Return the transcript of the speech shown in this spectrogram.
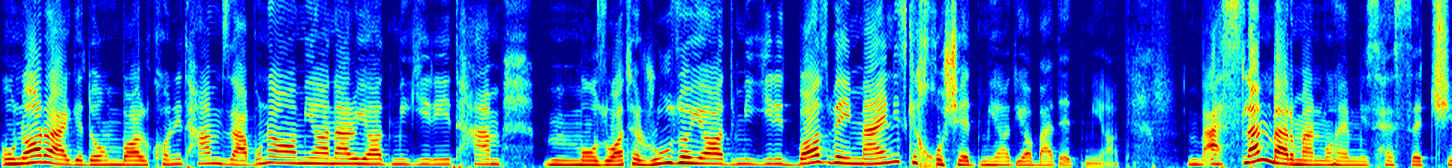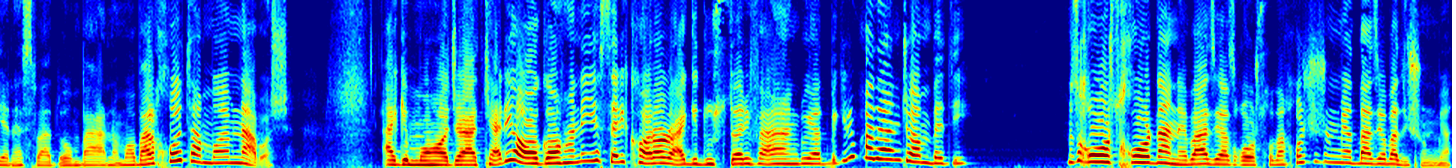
اونا رو اگه دنبال کنید هم زبون آمیانه رو یاد می‌گیرید هم موضوعات روز رو یاد می‌گیرید. باز به این معنی نیست که خوشت میاد یا بدت میاد. اصلا بر من مهم نیست حست چیه نسبت به اون برنامه. بر خودت هم مهم نباشه. اگه مهاجرت کردی آگاهانه یه سری کارا رو اگه دوست داری فرهنگ رو یاد بگیری باید انجام بدی. مثل قرص خوردنه. بعضی از قرص خوردن خوششون میاد بعضی بدشون میاد.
